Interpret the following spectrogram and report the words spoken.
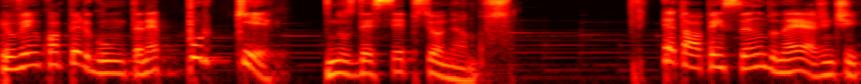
eu venho com a pergunta, né? Por que nos decepcionamos. Eu estava pensando, né? A gente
